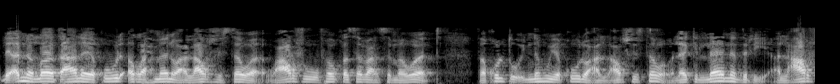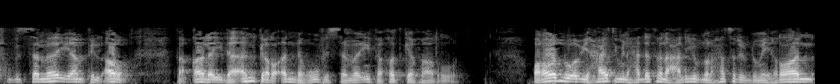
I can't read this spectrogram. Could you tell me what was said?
لأن الله تعالى يقول الرحمن على العرش استوى وعرشه فوق سبع سماوات. فقلت إنه يقول على العرش استوى ولكن لا ندري العرش في السماء أم في الأرض. فقال إذا أنكر أنه في السماء فقد كفر. وروى ابن أبي حاتم حدثنا علي بن الحسن بن مهران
